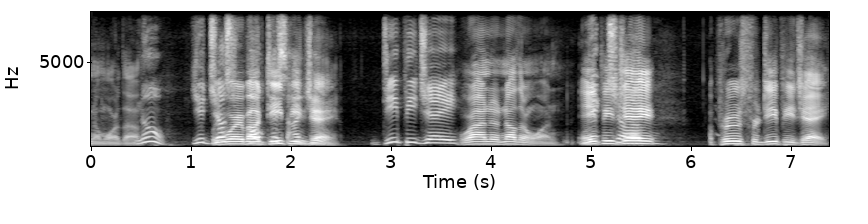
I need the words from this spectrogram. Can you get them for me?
no more, though. No, you just worry about DPJ. You. DPJ, We're on to another one. Nick APJ Chubb. approves for DPJ.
